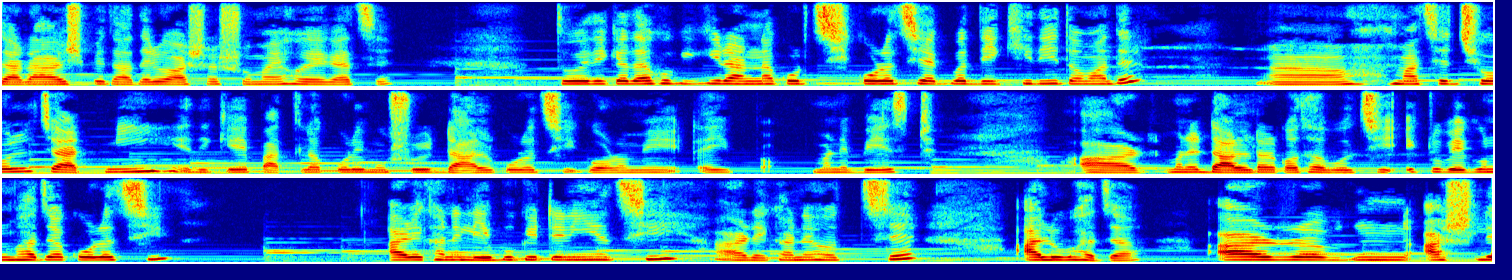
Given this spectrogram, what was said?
যারা আসবে তাদেরও আসার সময় হয়ে গেছে। তো এদিকে দেখো কি কি রান্না করছি, করেছি, একবার দেখিয়ে দিই তোমাদের। মাছের ঝোল, চাটনি, এদিকে পাতলা করে মুসুরির ডাল করেছি, গরমে এটাই মানে বেস্ট আর মানে ডালটার কথা বলছি, একটু বেগুন ভাজা করেছি। আর এখানে লেবু কেটে নিয়েছি, আর এখানে হচ্ছে আলু ভাজা। আর আসলে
